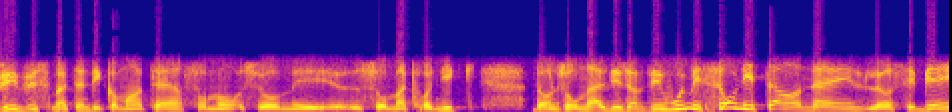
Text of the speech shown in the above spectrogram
j'ai vu ce matin des commentaires sur mon, sur mes, euh, sur ma chronique dans le journal, des gens qui disent oui, mais si on était en Inde, là, c'est bien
